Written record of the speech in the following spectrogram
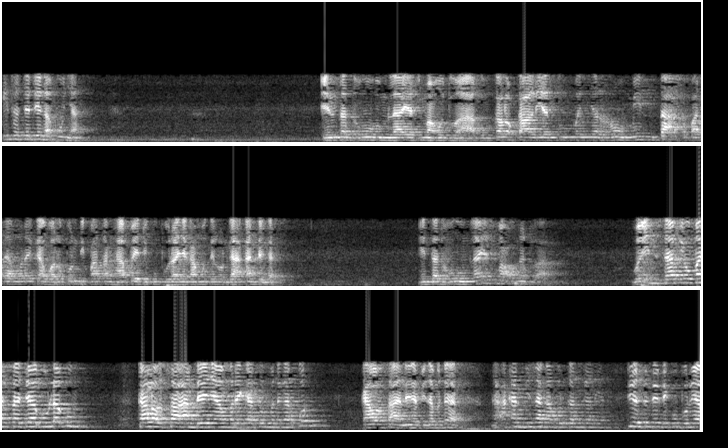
Itu aja dia nggak punya. In tad'uhum la yasma'u du'aakum. Kalau kalian tuh menyeru minta kepada mereka walaupun dipasang HP di kuburannya kamu telepon nggak akan dengar. In tad'uhum la yasma'u du'aakum. Wa in sami'u mastajabu lakum. Kalau seandainya mereka tuh mendengar pun kalau seandainya bisa mendengar, nggak akan bisa ngabulkan kalian. Dia sendiri di kuburnya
